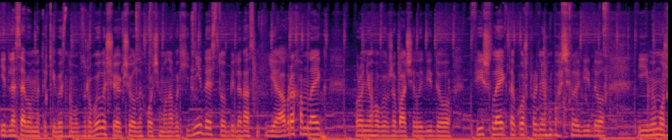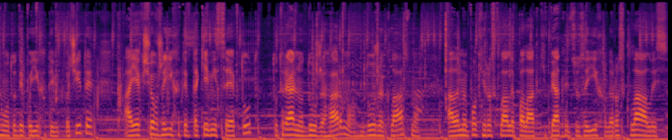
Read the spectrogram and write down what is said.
І для себе ми такий висновок зробили, що якщо захочемо на вихідні десь, то біля нас є Абрахам Лейк, про нього ви вже бачили відео. Фіш Лейк також про нього бачили відео. І ми можемо туди поїхати відпочити. А якщо вже їхати в таке місце, як тут, тут реально дуже гарно, дуже класно. Але ми поки розклали палатки, в п'ятницю заїхали, розклались,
